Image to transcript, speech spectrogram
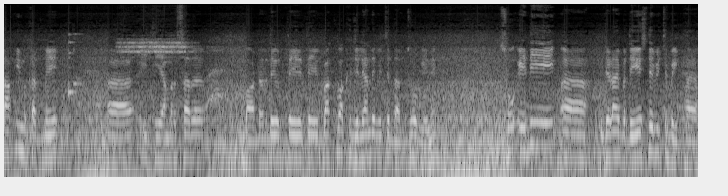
ਕਾਫੀ ਮੁਕੱਦਮੇ ਇੱਥੇ ਅੰਮ੍ਰਿਤਸਰ ਬਾਰਡਰ ਦੇ ਉੱਤੇ ਤੇ ਵੱਖ-ਵੱਖ ਜ਼ਿਲ੍ਹਿਆਂ ਦੇ ਵਿੱਚ ਦਰਜ ਹੋ ਗਏ ਨੇ। ਸੋ ਇਹਦੀ ਜਿਹੜਾ ਵਿਦੇਸ਼ ਦੇ ਵਿੱਚ ਬੈਠਾ ਆ,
